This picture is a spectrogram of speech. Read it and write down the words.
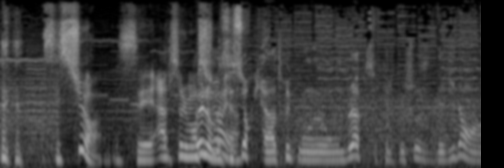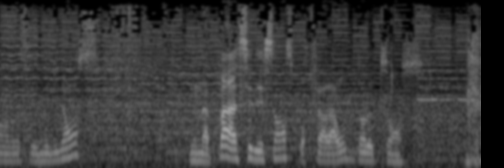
c'est sûr. C'est absolument Oui, sûr. non, mais c'est sûr qu'il y a un truc où on, on bloque sur quelque chose d'évident, hein, c'est une évidence. On n'a pas assez d'essence pour faire la route dans l'autre sens.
